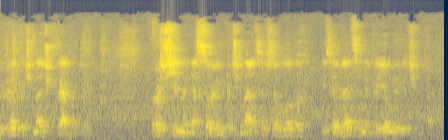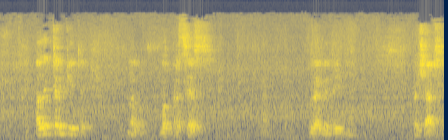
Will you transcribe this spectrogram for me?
І вже починають шкрябати. Розчинення солі починається в суглобах і з'являється неприємне відчуття. Але терпіти, ну, бо процес виведення почався.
